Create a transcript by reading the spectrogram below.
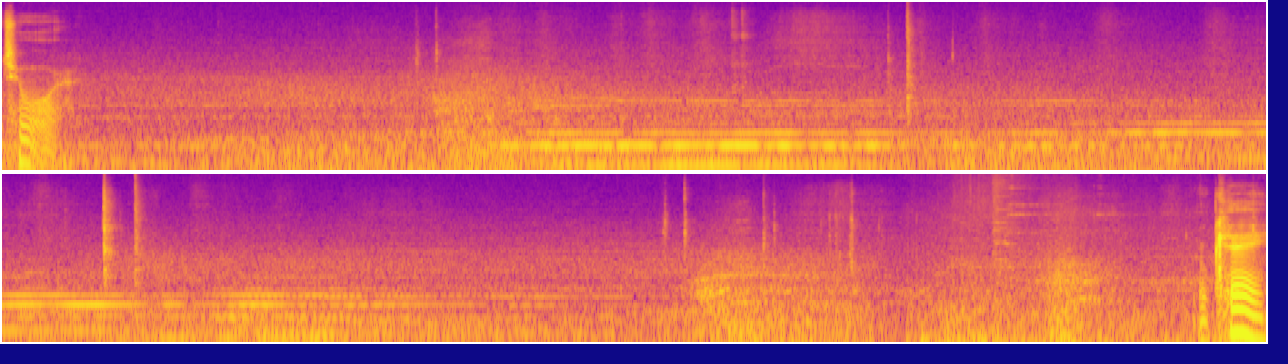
Two more. Okay.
